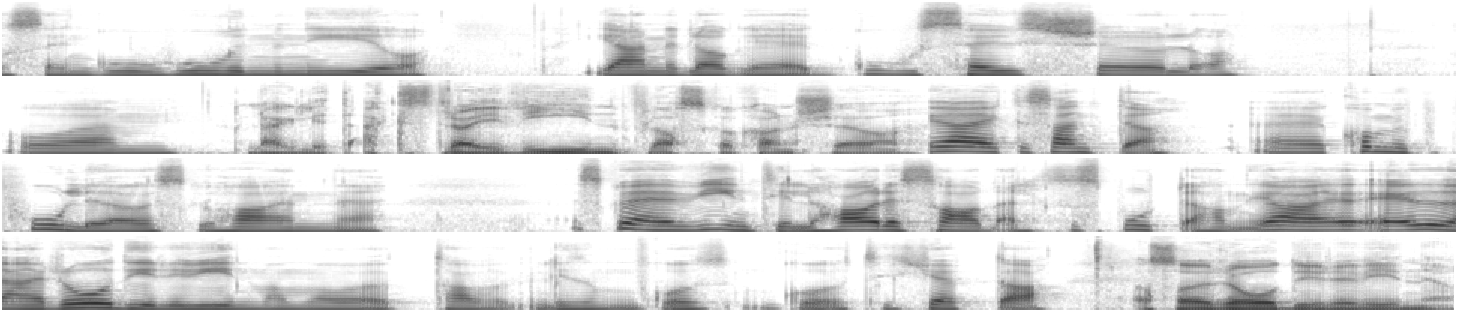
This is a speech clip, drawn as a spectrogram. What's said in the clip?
og så en god hovedmeny, og gjerne lage god saus sjøl. Og, og um, legge litt ekstra i vinflasker, kanskje. Og, ja, ikke sant, ja. Jeg kom jo på polet i dag og skulle ha en eh, jeg skulle ha en vin til haresadel. Så spurte han ja, er det den rådyrevin man må ta, liksom, gå, gå til kjøp da. altså rådyrevin, ja.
